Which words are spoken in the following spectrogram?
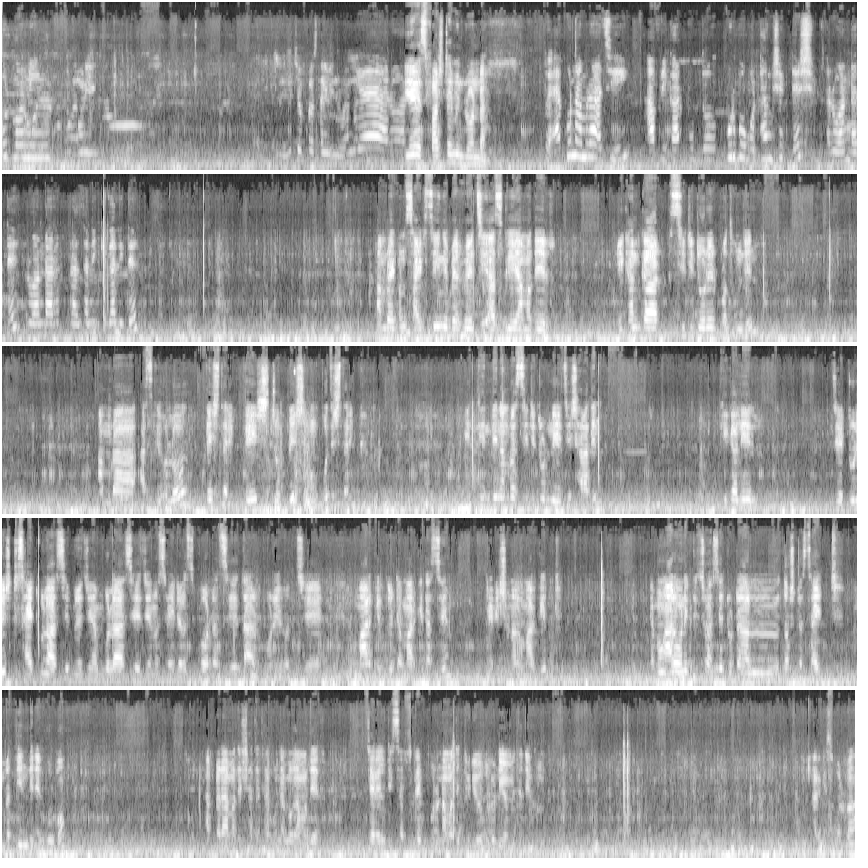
Good morning. morning. So is it your first time in Rwanda? Yeah, yes first time in Rwanda তো এখন আমরা আছি আফ্রিকার পূর্ব পূর্ব মধ্যাংশের দেশ রোয়ান্ডাতে রোয়ান্ডার রাজধানী কিগালিতে আমরা এখন সাইট সিইং এ বের হয়েছি আজকে আমাদের এখানকার সিটি ট্যুরের প্রথম দিন আমরা আজকে হলো তেইশ তারিখ, তেইশ, চব্বিশ এবং পঁচিশ তারিখ। এই তিন দিন আমরা সিটি ট্যুর নিয়েছি সারাদিন। কিগালির যে টুরিস্ট সাইটগুলো আছে মিউজিয়ামগুলো আছে জেনোসাইডাল স্পট আছে, তারপরে হচ্ছে মার্কেট দুইটা মার্কেট আছে ট্রেডিশনাল মার্কেট এবং আরও অনেক কিছু আছে। টোটাল দশটা সাইট আমরা তিন দিনে ঘুরবো। আপনারা আমাদের সাথে থাকুন এবং আমাদের চ্যানেলটি সাবস্ক্রাইব করুন আমাদের ভিডিওগুলো নিয়মিত দেখুন। আর কিছু বলবা?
